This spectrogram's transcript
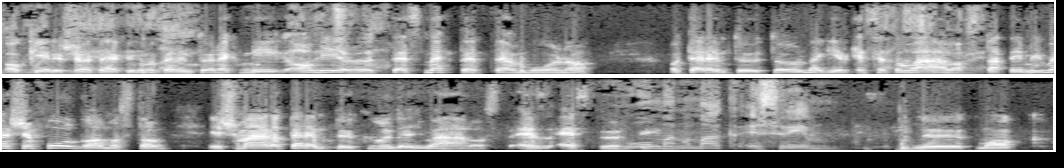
a kérésemet elküldöm a teremtőnek, még amielőtt ezt megtettem volna, a teremtőtől megérkezhet a válasz. Tehát én még meg sem folgalmaztam, és már a teremtő küld egy választ. Ez, ez történt. Nők, mak,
